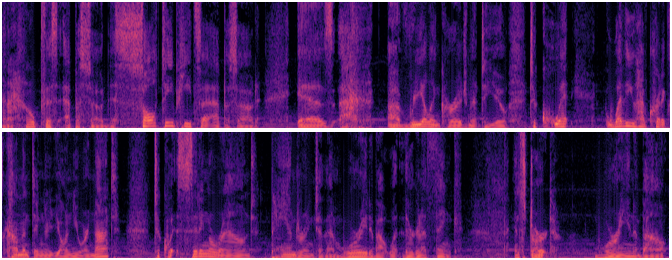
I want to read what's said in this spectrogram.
And I hope this episode, this salty pizza episode, is a real encouragement to you to quit, whether you have critics commenting on you or not, to quit sitting around pandering to them, worried about what they're going to think, and start worrying about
